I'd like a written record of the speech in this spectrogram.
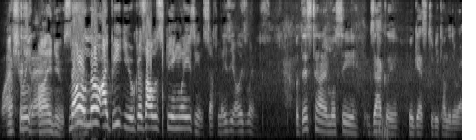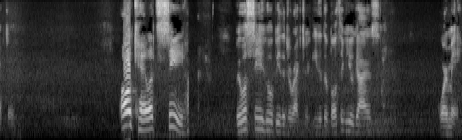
Well, Actually, I knew. Sir. No, no, I beat you because I was being lazy and stuff, and lazy always wins. But this time we'll see exactly who gets to become the director. Okay, let's see. We will see who will be the director. Either the both of you guys or me.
